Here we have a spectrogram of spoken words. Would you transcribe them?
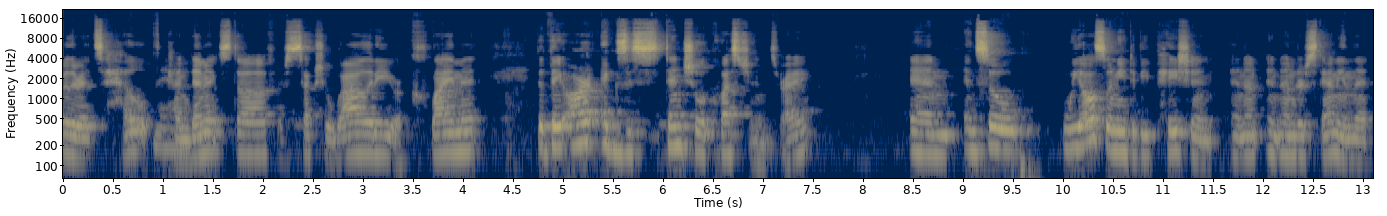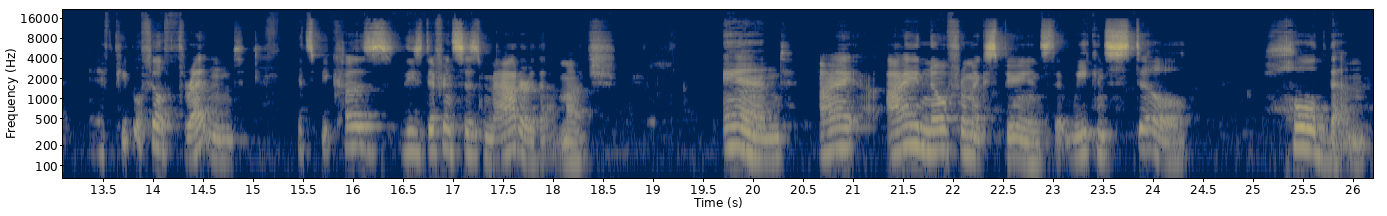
whether it's health, yeah. pandemic stuff, or sexuality, or climate, that they are existential questions, right? And and so we also need to be patient and, and understanding that if people feel threatened, it's because these differences matter that much. And I I know from experience that we can still hold them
